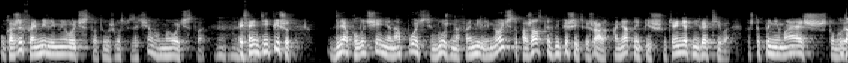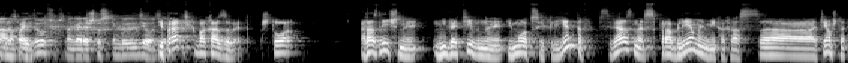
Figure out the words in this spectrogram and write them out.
укажи фамилию, имя, отчество. Ты думаешь, господи, зачем вам мое отчество? Uh-huh. Если они тебе пишут, для получения на почте нужно фамилия, имя, отчество, пожалуйста, их напишите. Говоришь, а, понятно, и пишешь, у тебя нет негатива, потому что ты понимаешь, что Куда будет она пойдет, собственно говоря, что с этим будет делать. И это? практика показывает, что различные негативные эмоции клиентов связаны с проблемами как раз с э, тем, что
